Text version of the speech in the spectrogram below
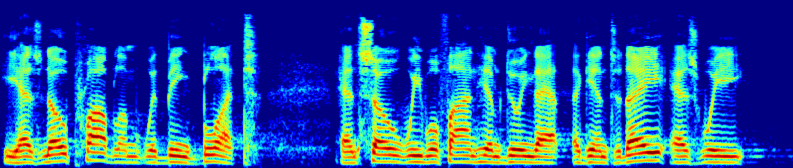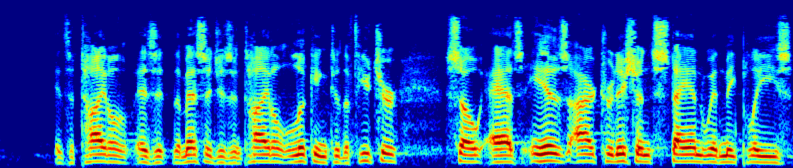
He has no problem with being blunt. And so we will find him doing that again today as we, it's a title, as it, the message is entitled, Looking to the Future. So as is our tradition, stand with me please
